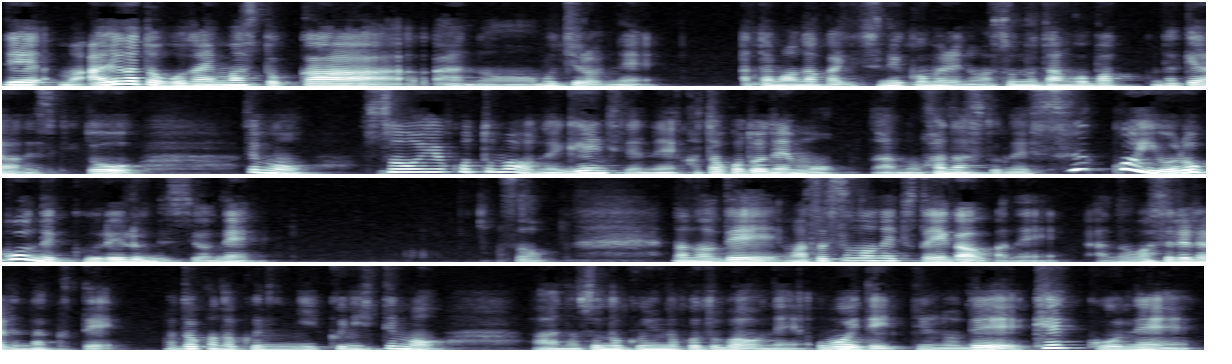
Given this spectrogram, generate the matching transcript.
で、まあ、ありがとうございますとか、あの、もちろんね、頭の中に詰め込めるのはそんな単語ばだけなんですけど、でも、そういう言葉をね、現地でね、片言でもあの話すとね、すっごい喜んでくれるんですよね。そう。なので、まあ私そのね、ちょっと笑顔がね、あの忘れられなくて、まあどこの国に行くにしても、あの、その国の言葉をね、覚えていってるので、結構ね、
